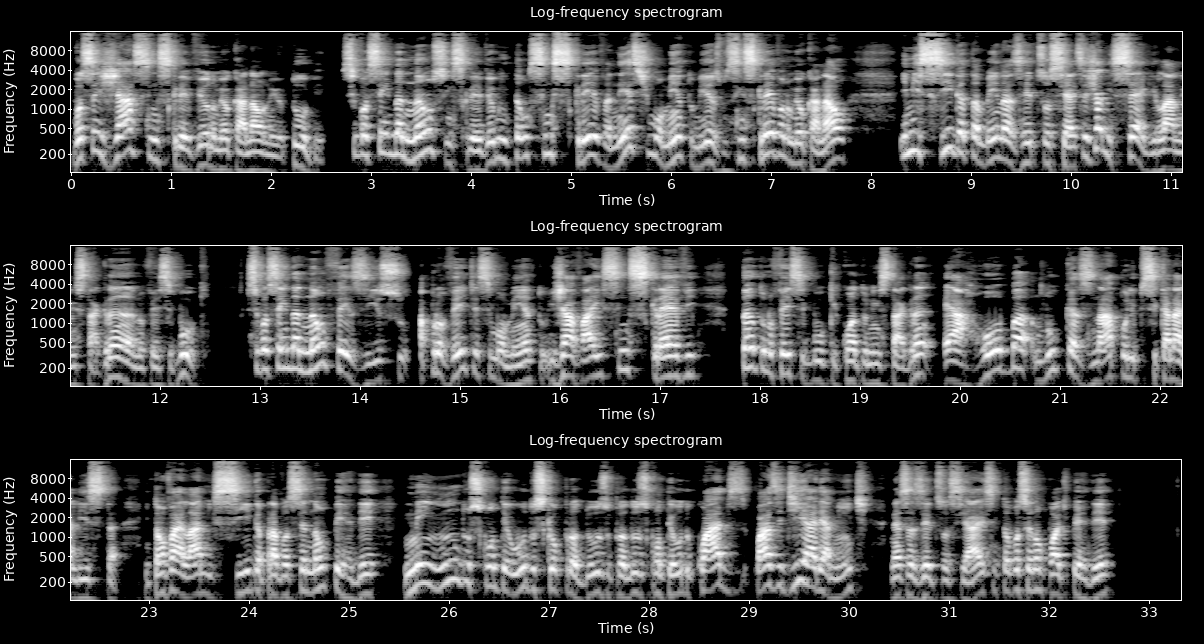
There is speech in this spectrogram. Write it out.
Você já se inscreveu no meu canal no YouTube? Se você ainda não se inscreveu, então se inscreva neste momento mesmo. Se inscreva no meu canal e me siga também nas redes sociais. Você já me segue lá no Instagram, no Facebook? Se você ainda não fez isso, aproveite esse momento e já vai e se inscreve tanto no Facebook quanto no Instagram, é arroba lucasnapolipsicanalista. Então vai lá, me siga para você não perder nenhum dos conteúdos que eu produzo. Produzo conteúdo quase, quase diariamente nessas redes sociais, então você não pode perder.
